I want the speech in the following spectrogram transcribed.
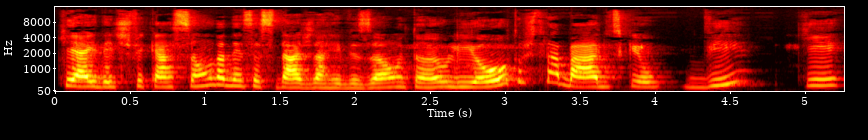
que é a identificação da necessidade da revisão. Então, eu li outros trabalhos que eu vi que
